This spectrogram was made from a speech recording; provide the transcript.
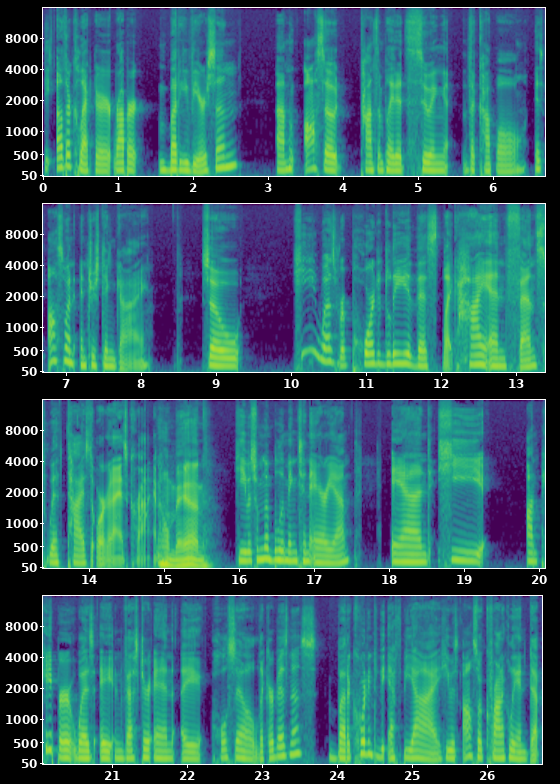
The other collector, Robert Buddy Viersen, um, who also contemplated suing the couple, is also an interesting guy. So he was reportedly this like high end fence with ties to organized crime. Oh man. He was from the Bloomington area and he on paper was a investor in a wholesale liquor business, but according to the FBI, he was also chronically in debt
